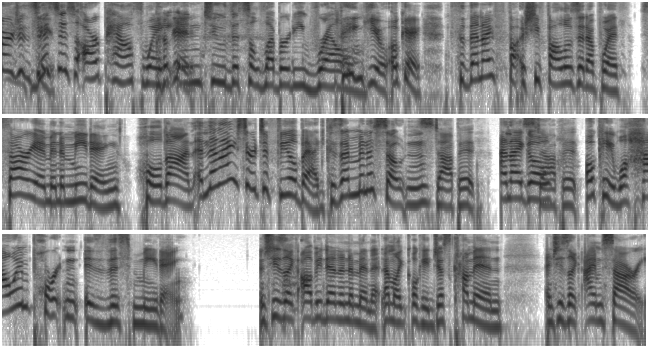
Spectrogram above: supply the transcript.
emergency. This is our pathway Okay. into the celebrity realm. Thank you. Okay. So then I fo- she follows it up with, "Sorry, I'm in a meeting. Hold on." And then I start to feel bad because I'm Minnesotan. Stop it. And I go, Stop it. "Okay, well, how important is this meeting?" And she's like, "I'll be done in a minute." And I'm like, "Okay, just come in." And she's like, "I'm sorry."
